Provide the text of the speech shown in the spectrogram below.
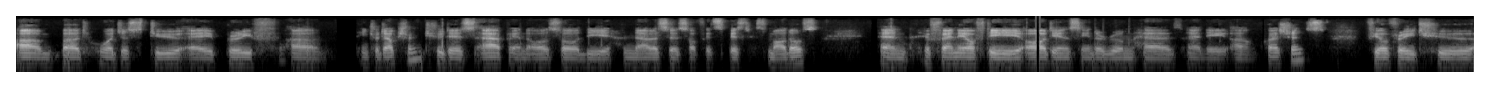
Um, but we'll just do a brief uh, introduction to this app and also the analysis of its business models. And if any of the audience in the room has any um, questions, feel free to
